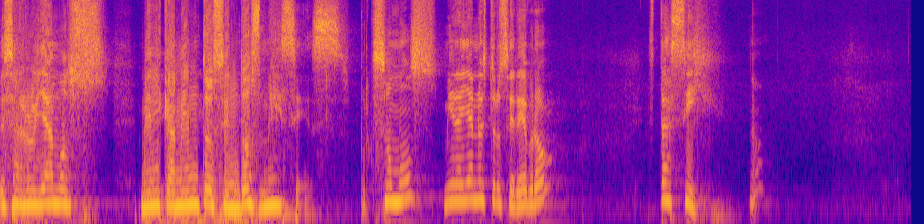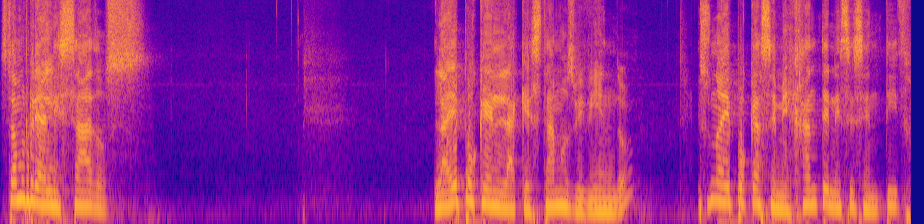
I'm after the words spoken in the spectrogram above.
desarrollamos medicamentos en dos meses, porque somos, mira ya nuestro cerebro está así, ¿no? Estamos realizados. La época en la que estamos viviendo es una época semejante en ese sentido.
